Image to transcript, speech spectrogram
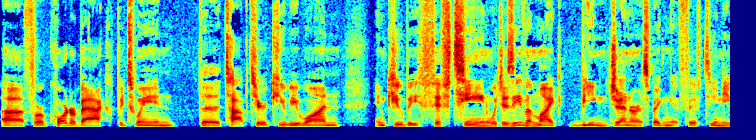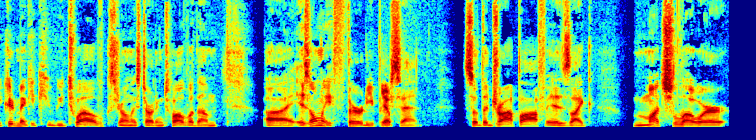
Uh, for a quarterback, between the top tier QB one and QB fifteen, which is even like being generous, making it fifteen. You could make a QB twelve because you're only starting twelve of them. Uh, is only thirty percent. So the drop off is like much lower.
